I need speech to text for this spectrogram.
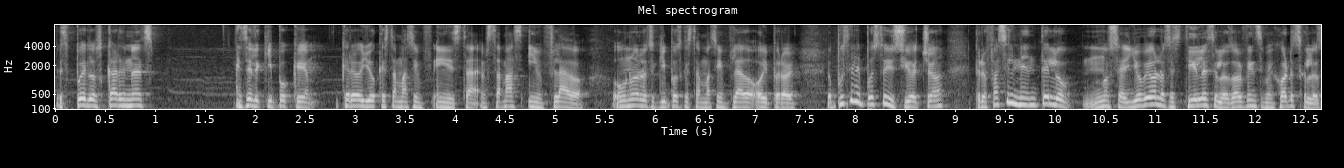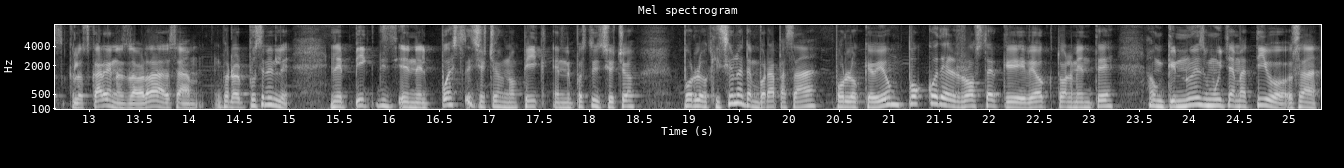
Después los Cardinals es el equipo que creo yo que está más, está, más inflado. Uno de los equipos que está más inflado hoy por hoy. Lo puse en el puesto 18, pero fácilmente lo. No sé, yo veo los Steelers y los Dolphins mejores que los, que los la verdad. O sea, pero lo puse en el, en el, pick, en el puesto 18, no pick, en el puesto 18. Por lo que hicieron la temporada pasada, por lo que veo un poco del roster que veo actualmente, aunque no es muy llamativo. O sea,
